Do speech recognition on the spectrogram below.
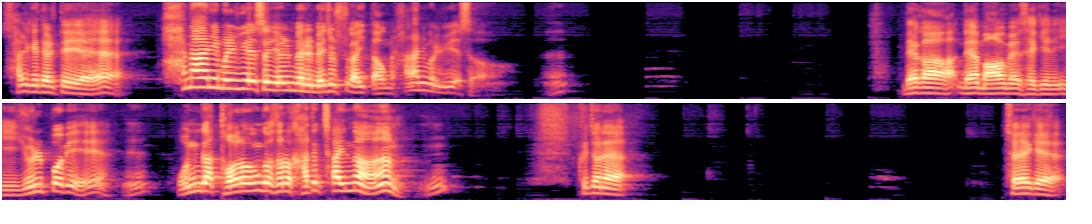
살게 될 때에 하나님을 위해서 열매를 맺을 수가 있다. 하나님을 위해서. 예? 내가 내 마음에 새긴 이 율법이 예? 온갖 더러운 것으로 가득 차 있는 음? 그 전에 저에게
